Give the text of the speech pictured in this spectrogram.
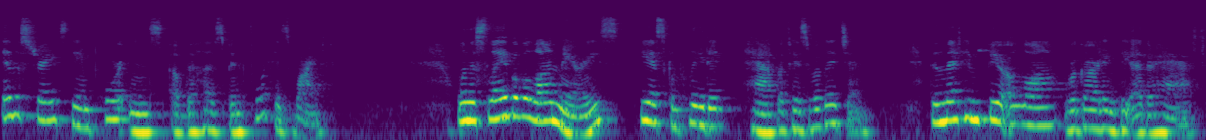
illustrates the importance of the husband for his wife. When the slave of Allah marries, he has completed half of his religion. Then let him fear Allah regarding the other half.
